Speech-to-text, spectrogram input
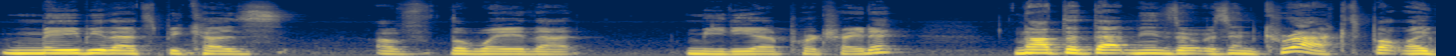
maybe that's because of the way that media portrayed it. Not that that means it was incorrect, but like,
